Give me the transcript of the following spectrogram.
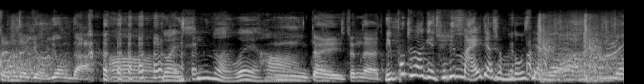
真的有用的。啊、暖心暖胃哈。嗯，对，真的。你不知道给群群买一点什么东西啊热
